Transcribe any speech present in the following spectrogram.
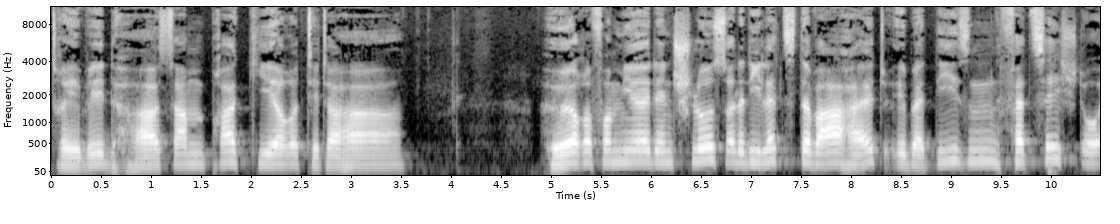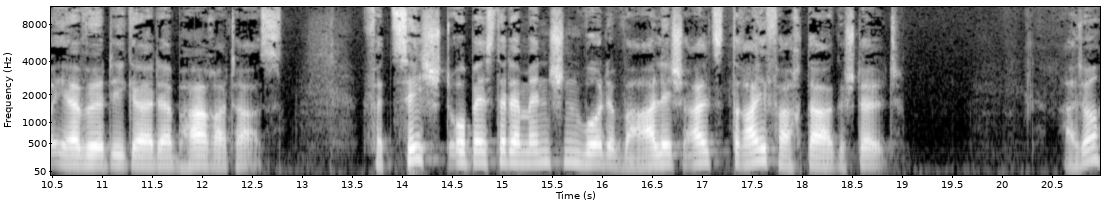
trevidha samprakirtitaha. Höre von mir den Schluss oder die letzte Wahrheit über diesen Verzicht, o Ehrwürdiger der Bharatas. Verzicht, o Bester der Menschen, wurde wahrlich als dreifach dargestellt. Also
